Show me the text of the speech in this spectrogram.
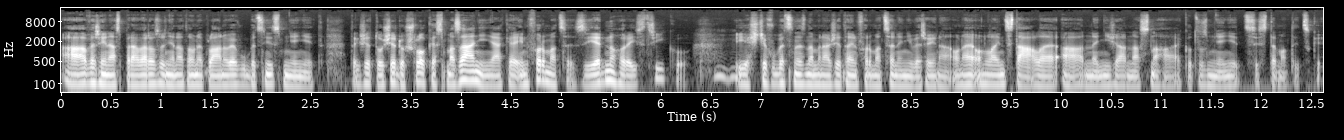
a veřejná zpráva rozhodně na tom neplánuje vůbec nic měnit. Takže to, že došlo ke smazání nějaké informace z jednoho rejstříku, mm-hmm. ještě vůbec neznamená, že ta informace není veřejná. Ona je online stále a není žádná snaha jako to změnit systematicky.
